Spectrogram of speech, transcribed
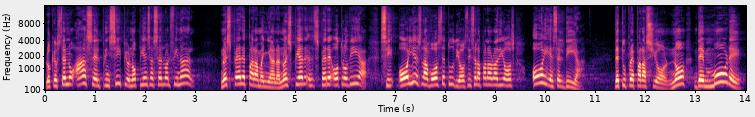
Lo que usted no hace al principio, no piensa hacerlo al final. No espere para mañana, no espere, otro día. Si oyes la voz de tu Dios, dice la palabra de Dios, hoy es el día de tu preparación. No demore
